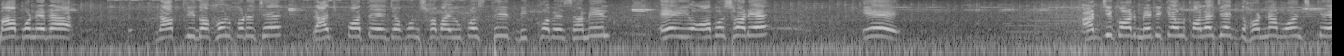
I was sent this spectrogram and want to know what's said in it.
মা বোনেরা রাত্রি দখল করেছে। রাজপথে যখন সবাই উপস্থিত, বিক্ষোভে সামিল, এই অবসরে এ আরজিকর মেডিকেল কলেজের ধর্ণা মঞ্চকে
